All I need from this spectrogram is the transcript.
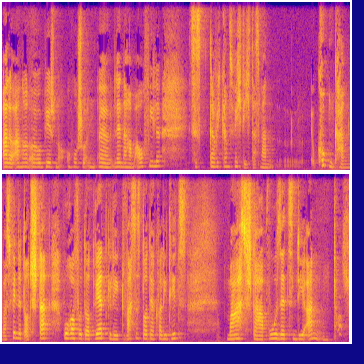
alle anderen europäischen Hochschulen, äh, Länder haben auch viele. Es ist, glaube ich, ganz wichtig, dass man gucken kann, was findet dort statt, worauf wird dort Wert gelegt, was ist dort der Qualitätsmaßstab, wo setzen die an. Und das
